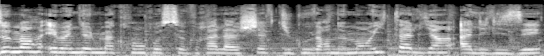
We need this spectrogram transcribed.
Demain, Emmanuel Macron recevra la chef du gouvernement italien à l'Elysée.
